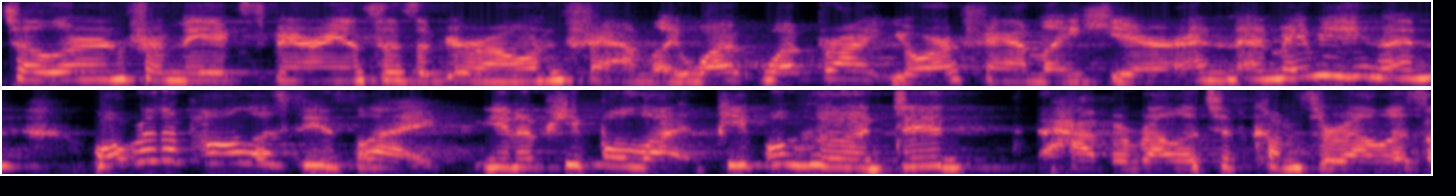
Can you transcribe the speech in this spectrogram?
to learn from the experiences of your own family. What what brought your family here, and and maybe even what were the policies like? You know, people like people who did have a relative come through Ellis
